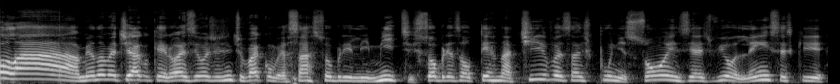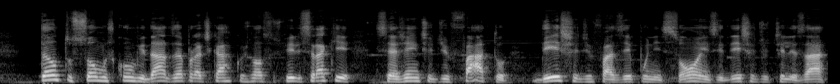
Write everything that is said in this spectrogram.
Olá, meu nome é Tiago Queiroz e hoje a gente vai conversar sobre limites, sobre as alternativas às punições e às violências que tanto somos convidados a praticar com os nossos filhos. Será que se a gente de fato deixa de fazer punições e deixa de utilizar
